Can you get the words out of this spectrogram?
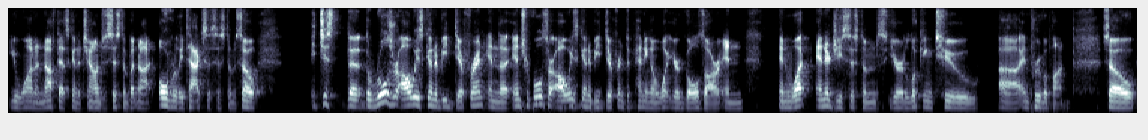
you want enough that's going to challenge the system but not overly tax the system. So it just the the rules are always going to be different and the intervals are always going to be different depending on what your goals are and and what energy systems you're looking to uh, improve upon. So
